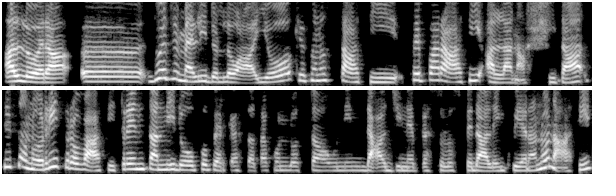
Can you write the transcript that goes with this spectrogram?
Allora, eh, due gemelli dell'Ohio che sono stati separati alla nascita si sono ritrovati 30 anni dopo perché è stata condotta un'indagine presso l'ospedale in cui erano nati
